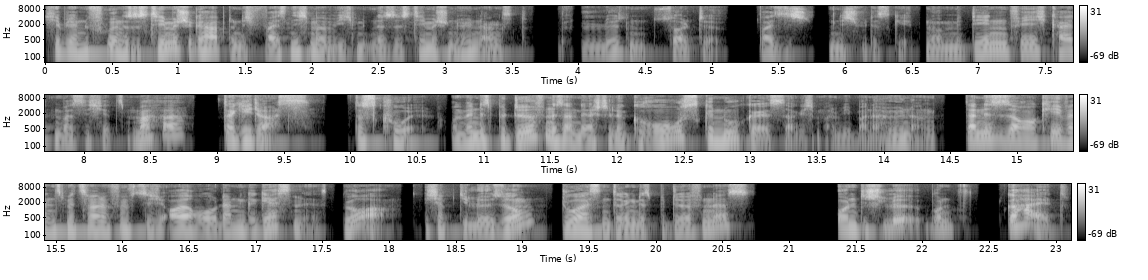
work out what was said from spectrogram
Ich habe ja früher eine systemische gehabt und ich weiß nicht mal, wie ich mit einer systemischen Höhenangst lösen sollte. Weiß ich nicht, wie das geht. Nur mit den Fähigkeiten, was ich jetzt mache, da geht was. Das ist cool. Und wenn das Bedürfnis an der Stelle groß genug ist, sage ich mal, wie bei einer Höhenangst, dann ist es auch okay, wenn es mit 250 Euro dann gegessen ist. Ja, ich habe die Lösung, du hast ein dringendes Bedürfnis und ich und Gehalt.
